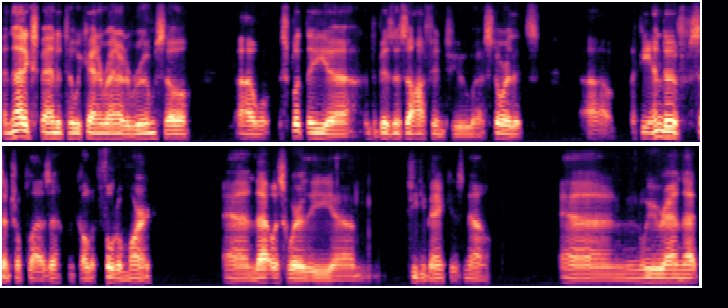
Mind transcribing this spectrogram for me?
And that expanded till we kind of ran out of room. So uh, we'll split the uh, the business off into a store that's uh, at the end of Central Plaza. We call it Photo Mart, and that was where the um, TD Bank is now. And we ran that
